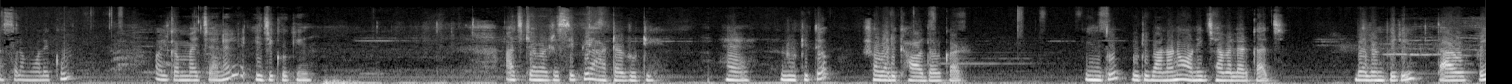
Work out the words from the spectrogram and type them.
আসসালামু আলাইকুম। Welcome my channel easy cooking আজকে আমার রেসিপি আটার রুটি। হ্যাঁ রুটি তো সবারই খাওয়া দরকার। কিন্তু রুটি বানানো অনেক ঝামেলার কাজ। বেলন পিড়ি তার উপরে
